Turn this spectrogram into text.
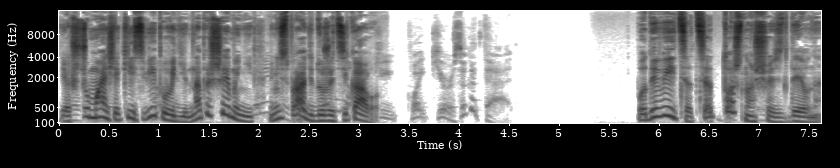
Якщо маєш якісь відповіді, напиши мені. Мені справді дуже цікаво. Подивіться, це точно щось дивне.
